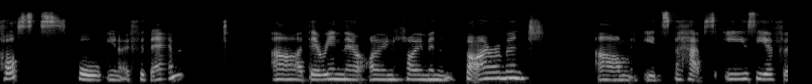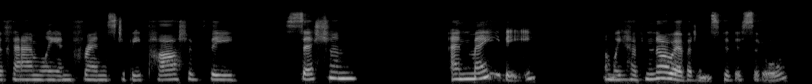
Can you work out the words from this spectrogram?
costs for, you know, for them. Uh, they're in their own home environment. Um, it's perhaps easier for family and friends to be part of the session. And maybe, and we have no evidence for this at all,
